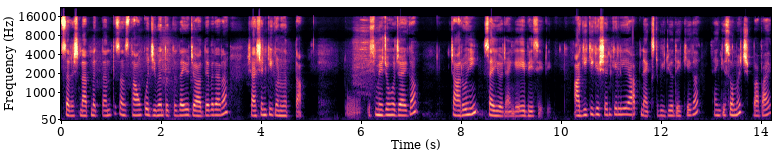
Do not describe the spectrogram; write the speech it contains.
संरचनात्मक तंत्र, संस्थाओं को जीवंत, उत्तरदायी और जवाबदेह बनाना, शासन की गुणवत्ता। तो इसमें जो हो जाएगा, चारों ही सही हो जाएँगे ए बी सी डी आगे की क्वेश्चन के लिए आप नेक्स्ट वीडियो देखिएगा। Thank you so much bye bye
